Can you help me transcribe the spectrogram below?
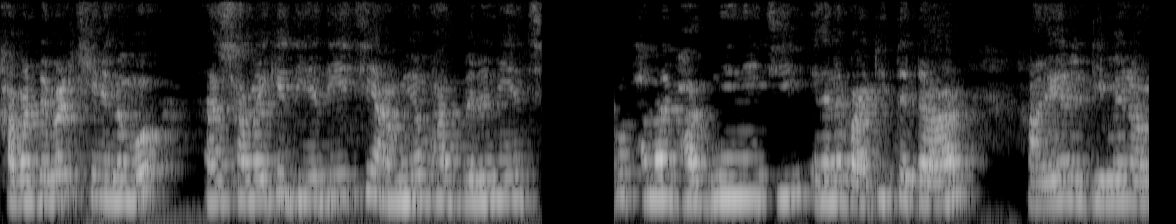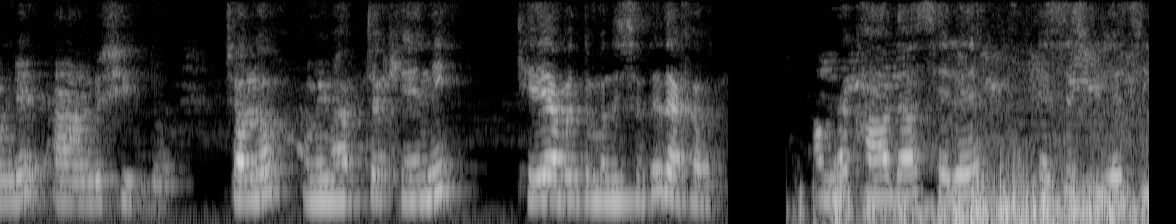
খাবার দাবার খেয়ে নেব। আর সবাইকে দিয়ে দিয়েছি, আমিও ভাত বেড়ে নিয়েছি। থালায় ভাত নিয়ে নিয়েছি, এখানে বাটিতে ডাল, আর এখানে ডিমের অমলেট আর আলু সিদ্ধ। চলো, আমি ভাতটা খেয়ে নিই। খেয়ে আবার তোমাদের সাথে দেখা হচ্ছে। আমরা খাওয়া দাওয়া সেরে এসে শুয়েছি।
